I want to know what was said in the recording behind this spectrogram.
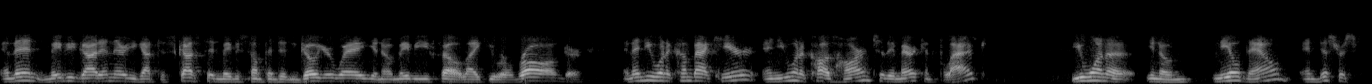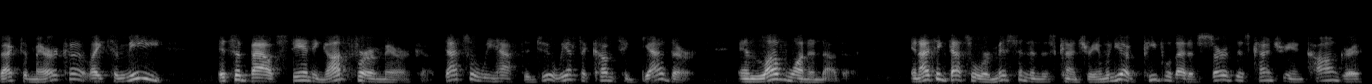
And then maybe you got in there, you got disgusted, maybe something didn't go your way, you know, maybe you felt like you were wronged or and then you want to come back here and you want to cause harm to the American flag? You want to, you know, kneel down and disrespect America? Like to me, it's about standing up for America. That's what we have to do. We have to come together and love one another. And I think that's what we're missing in this country. And when you have people that have served this country in Congress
